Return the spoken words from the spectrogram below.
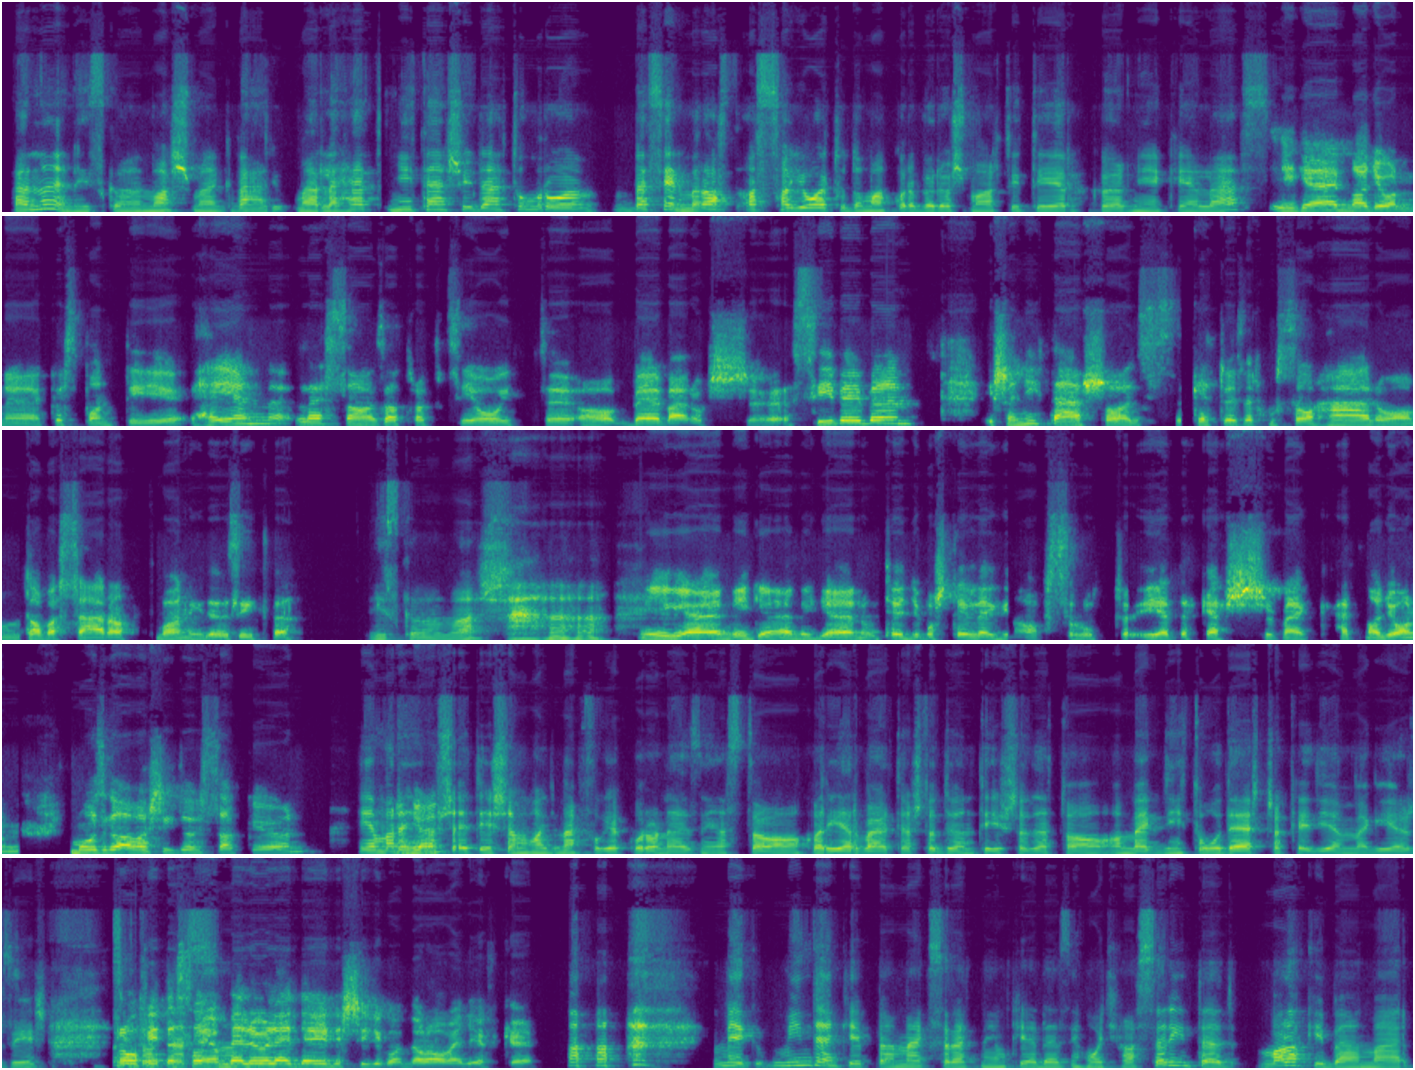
Hát nagyon izgalmas, meg várjuk már lehet nyitási dátumról beszélni, mert azt, azt, ha jól tudom, akkor a Vörös Marti tér környékén lesz. Igen, nagyon központi helyen lesz az attrakció itt a belváros szívében, és a nyitás az 2023 tavaszára van időzítve. Izgalmas. igen, igen, igen. Úgyhogy most tényleg abszolút érdekes, meg hát nagyon mozgalmas időszak jön. Én van egy sejtésem, hogy meg fogja koronázni ezt a karrierváltást, a döntésedet a, a megnyitó, de ez csak egy ilyen megérzés. Proféta szóljon belőle, de én is így gondolom egyébként. Még mindenképpen meg szeretném kérdezni, hogyha szerinted valakiben már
